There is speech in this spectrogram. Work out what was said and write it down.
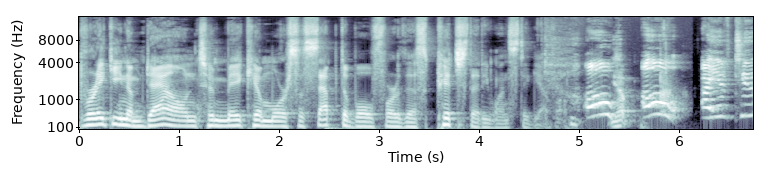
breaking him down to make him more susceptible for this pitch that he wants to give him. Oh, Yep. oh, I have two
